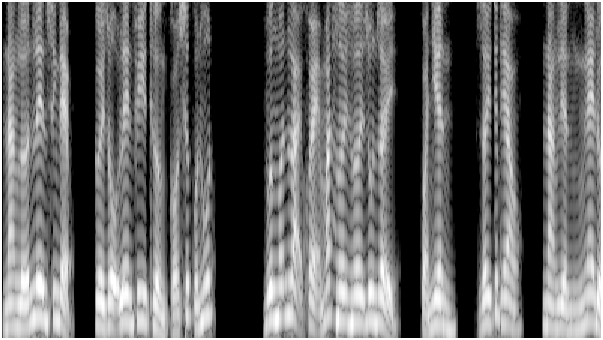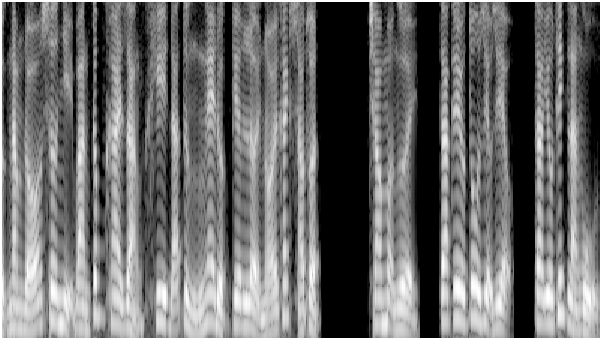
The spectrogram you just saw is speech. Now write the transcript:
Nàng lớn lên xinh đẹp, cười rộ lên phi thường có sức cuốn hút. Vương Mẫn lại khỏe mắt hơi hơi run rẩy, quả nhiên, giây tiếp theo, nàng liền nghe được năm đó sơ nhị ban cấp khai giảng khi đã từng nghe được kia lời nói khách sáo thuật. Chào mọi người, ta kêu Tô Diệu Diệu, ta yêu thích là ngủ,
